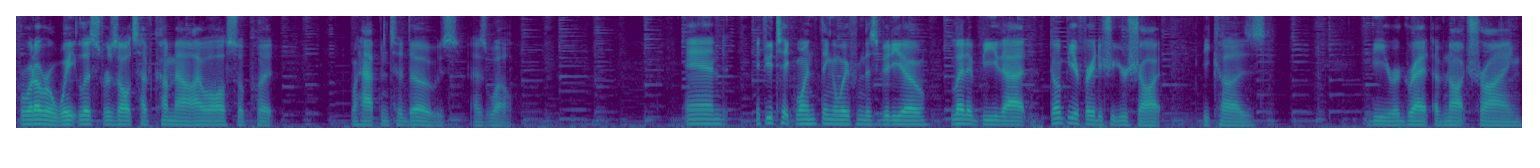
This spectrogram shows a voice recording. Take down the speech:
for whatever waitlist results have come out, I will also put what happened to those as well. And if you take one thing away from this video, let it be that don't be afraid to shoot your shot because the regret of not trying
